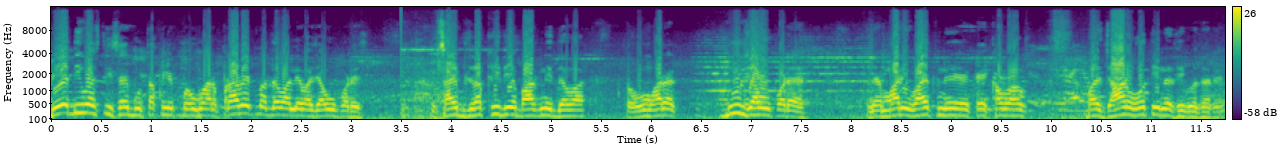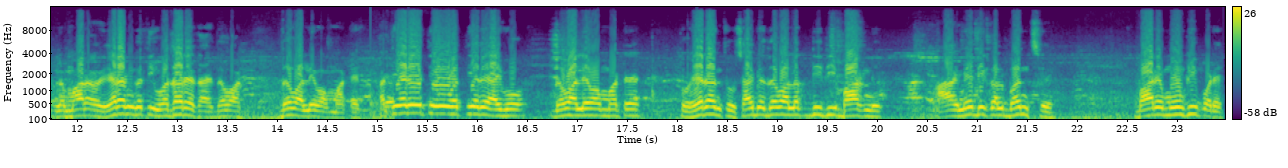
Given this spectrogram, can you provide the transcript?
બે દિવસથી સાહેબ હું તકલીફમાં મારે પ્રાઇવેટમાં દવા લેવા જવું પડે છે. સાહેબ લખી દે બહારની દવા તો હું મારે દૂર જવું પડે. અને મારી વાઈફને કંઈ ખબર જાણ હોતી નથી વધારે. એટલે મારે હેરાનગતિ વધારે થાય દવા દવા લેવા માટે. અત્યારે તે હું અત્યારે આવ્યો દવા લેવા માટે તો હેરાન છું. સાહેબે દવા લખી દીધી બહારની. આ મેડિકલ બંધ છે. બારે મોંઘી પડે.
